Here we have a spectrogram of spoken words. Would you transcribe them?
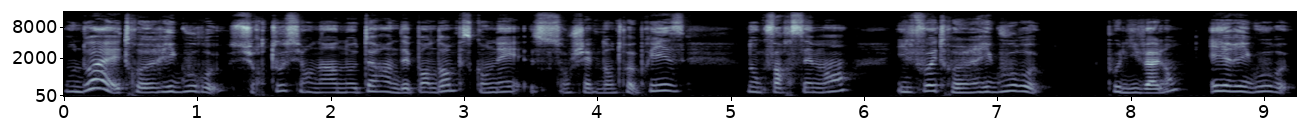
On doit être rigoureux, surtout si on a un auteur indépendant parce qu'on est son chef d'entreprise, donc forcément, il faut être rigoureux, polyvalent et rigoureux.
